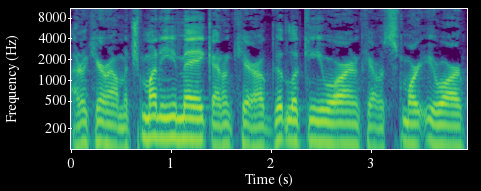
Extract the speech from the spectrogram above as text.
I don't care how much money you make, I don't care how good looking you are, I don't care how smart you are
